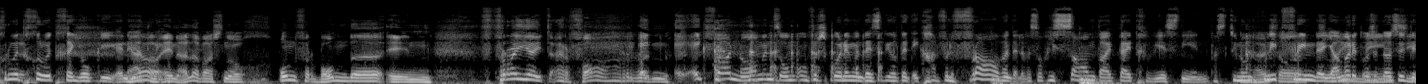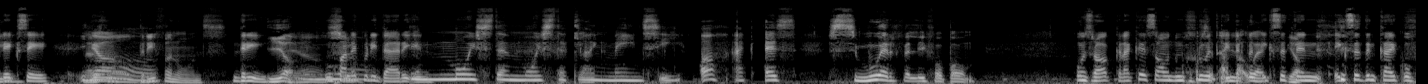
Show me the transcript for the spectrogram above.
groot groot gejokkie in die Ja, ateljee. en hulle was nog onverbonde en vryheid ervaar en Ek, ek vra namens hom om verskoning want hy sê die hele tyd ek gaan vir hulle vra want hulle was nog nie saam daai tyd gewees nie en was toe nog Nou daar vriende. Jammer dat ons dit nou so direk sê. Nou Ja, drie van ons. 3. ja. Hoe gaan dit met die derde Die een? mooiste, mooiste klein mensie. Ag, oh, ek is smoor verlief op hom. Ons raak lekker saam met hom groot eintlik. ook. Ek sit Ja. en ek sit en kyk op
